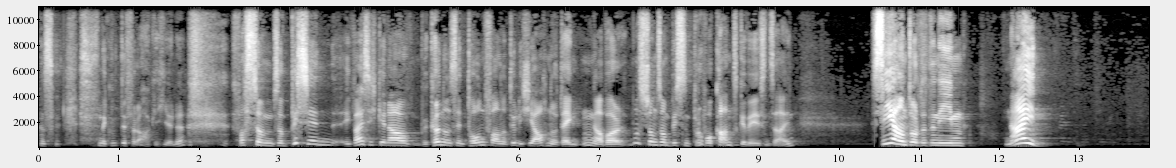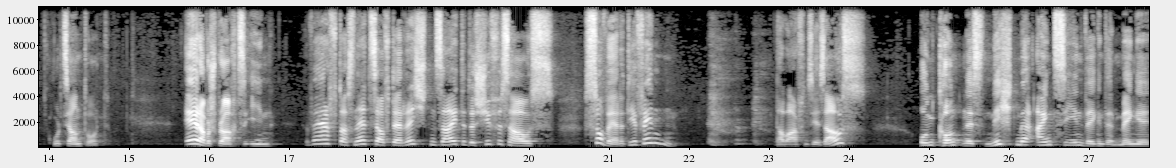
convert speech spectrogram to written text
Das ist eine gute Frage hier. Ne? Fast so, so ein bisschen, ich weiß nicht genau, wir können uns den Tonfall natürlich hier auch nur denken, aber muss schon so ein bisschen provokant gewesen sein. Sie antworteten ihm, nein. Kurze Antwort. Er aber sprach zu ihnen, werft das Netz auf der rechten Seite des Schiffes aus, so werdet ihr finden. Da warfen sie es aus und konnten es nicht mehr einziehen wegen der Menge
